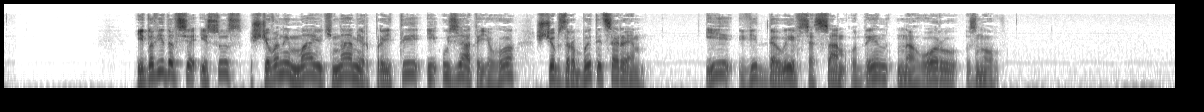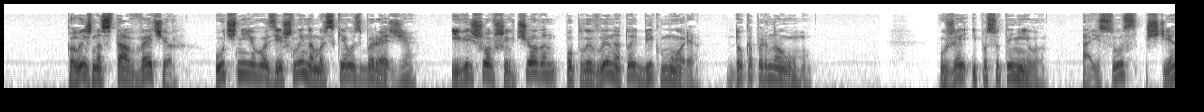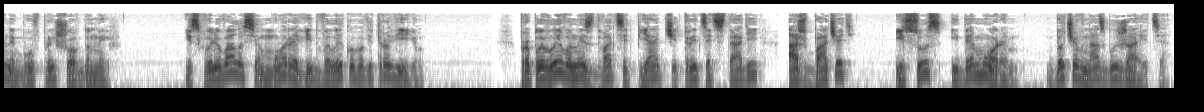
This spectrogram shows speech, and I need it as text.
І довідався Ісус, що вони мають намір прийти і узяти Його, щоб зробити царем, і віддалився сам один на гору знов. Коли ж настав вечір, учні його зійшли на морське узбережжя і, війшовши в човен, попливли на той бік моря до Капернауму. Уже і посутеніло, а Ісус ще не був прийшов до них. І схвилювалося море від великого вітровію. Пропливли вони з 25 чи 30 стадій, аж бачать, Ісус іде морем, до човна зближається,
